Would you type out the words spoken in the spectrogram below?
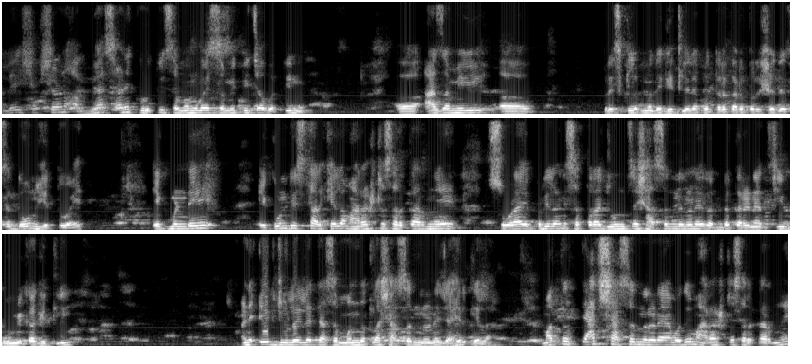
शालेय शिक्षण अभ्यास आणि कृती समन्वय समितीच्या वतीनं आज आम्ही प्रेस क्लबमध्ये घेतलेल्या पत्रकार परिषदेचे दोन हेतू आहेत. एक म्हणजे एकोणतीस तारखेला महाराष्ट्र सरकारने सोळा एप्रिल आणि सतरा जूनचे शासन निर्णय रद्द करण्याची भूमिका घेतली. आणि एक जुलैला त्या संबंधातला शासन निर्णय जाहीर केला. मात्र त्याच शासन निर्णयामध्ये महाराष्ट्र सरकारने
